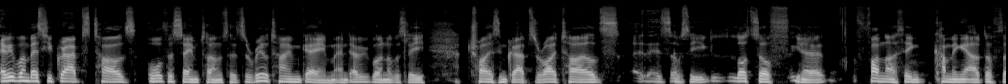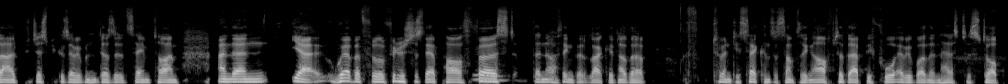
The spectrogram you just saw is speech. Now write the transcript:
everyone basically grabs tiles all at the same time so it's a real-time game and everyone obviously tries and grabs the right tiles there's obviously lots of you know fun i think coming out of that just because everyone does it at the same time and then yeah whoever finishes their path mm. first mm. then i think that like another 20 seconds or something after that before everyone then has to stop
